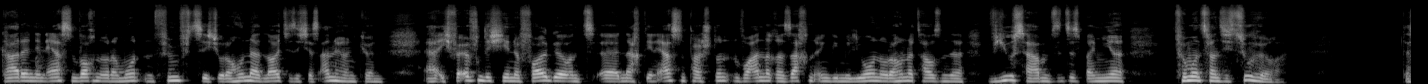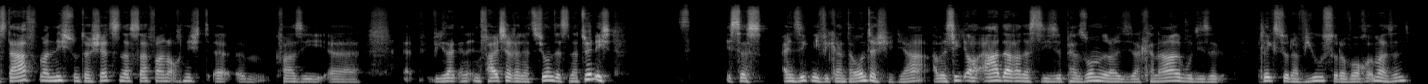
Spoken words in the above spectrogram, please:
gerade in den ersten Wochen oder Monaten 50 oder 100 Leute sich das anhören können. Äh, ich veröffentliche hier eine Folge und äh, nach den ersten paar Stunden, wo andere Sachen irgendwie Millionen oder Hunderttausende Views haben, sind es bei mir 25 Zuhörer. Das darf man nicht unterschätzen, das darf man auch nicht äh, ähm, quasi, äh, äh, wie gesagt, in, in falsche Relation setzen. Natürlich ist das ein signifikanter Unterschied, ja, aber es liegt auch A daran, dass diese Person oder dieser Kanal, wo diese Klicks oder Views oder wo auch immer sind,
